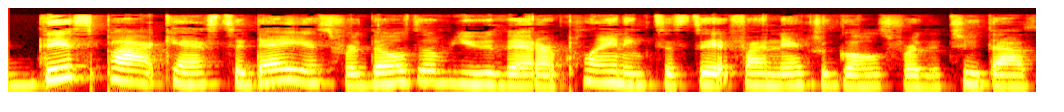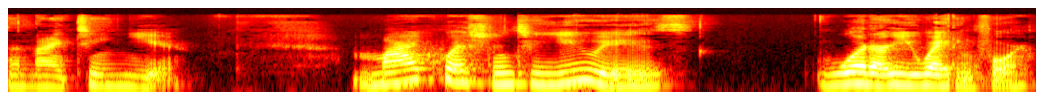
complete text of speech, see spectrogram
This podcast today is for those of you that are planning to set financial goals for the 2019 year. My question to you is what are you waiting for?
